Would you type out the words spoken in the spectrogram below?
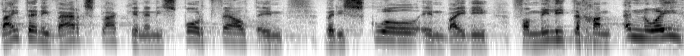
buite in die werksplek en in die sportveld en by die skool en by die familie te gaan innooi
